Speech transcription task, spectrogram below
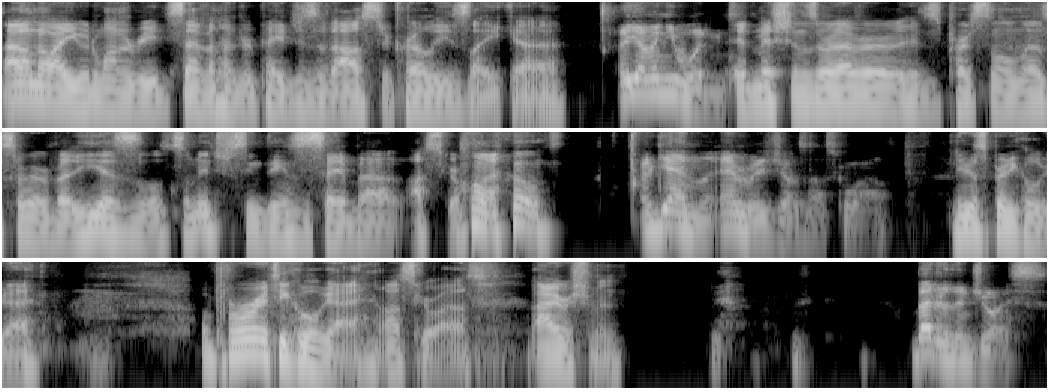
I don't know why you would want to read 700 pages of Aleister Crowley's, like, uh, Oh, I mean, you wouldn't. admissions or whatever, his personal notes or whatever, but he has some interesting things to say about Oscar Wilde. Again, everybody's jealous of Oscar Wilde. he was a pretty cool guy. A pretty cool guy, Oscar Wilde. Irishman. Yeah. Better than Joyce.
